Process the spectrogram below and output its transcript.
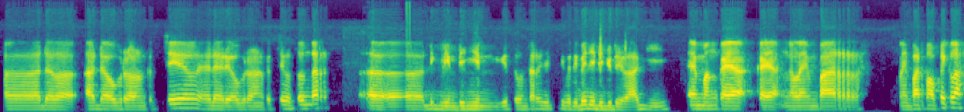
eh, ada ada obrolan kecil ya dari obrolan kecil tuh ntar eh, digelindingin gitu ntar tiba-tiba jadi gede lagi emang kayak kayak ngelempar lempar topik lah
